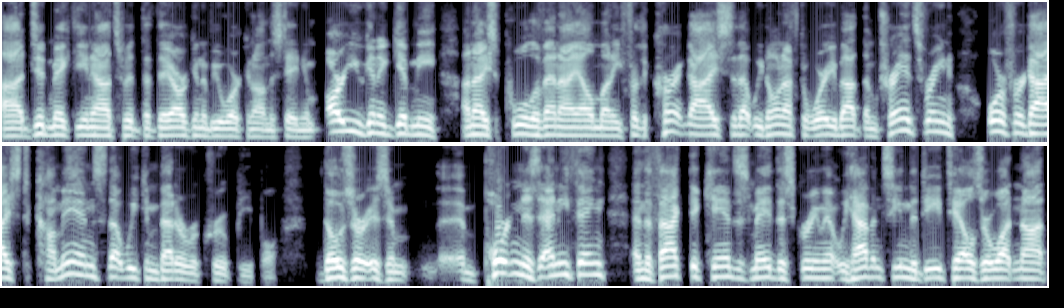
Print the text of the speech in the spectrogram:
uh, did make the announcement that they are going to be working on the stadium are you going to give me a nice pool of nil money for the current guys so that we don't have to worry about them transferring or for guys to come in so that we can better recruit people those are as Im- important as anything and the fact that kansas made this agreement we haven't seen the details or whatnot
